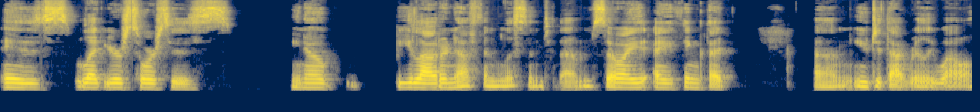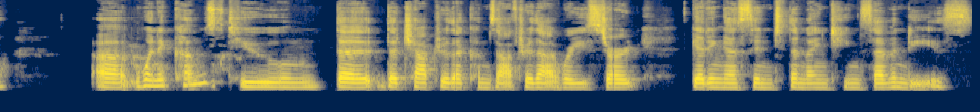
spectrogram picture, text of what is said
is let your sources, you know, be loud enough and listen to them. So I, I think that um, you did that really well. Uh, when it comes to the the chapter that comes after that, where you start getting us into the 1970s,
